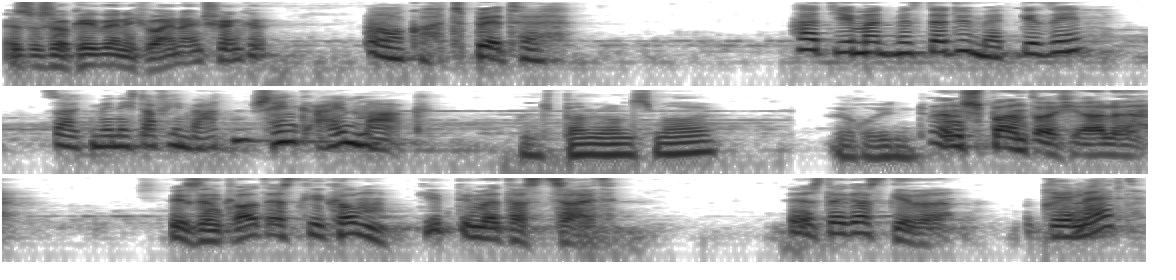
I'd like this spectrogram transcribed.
ist es okay, wenn ich Wein einschenke? Oh Gott, bitte. Hat jemand Mr. Dumet gesehen? Sollten wir nicht auf ihn warten? Schenk ein, Mark. Entspannen wir uns mal. Beruhigend. Entspannt euch alle. Wir sind gerade erst gekommen. Gebt ihm etwas Zeit. Er ist der Gastgeber. Demet?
